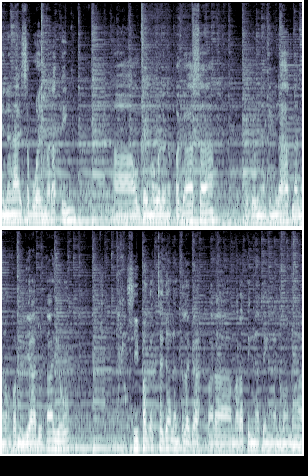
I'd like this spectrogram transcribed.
ninanais sa buhay marating. Ah, huwag tayong mawala ng pag-asa. Gagawin natin lahat, lalo na kung pamilyado tayo. Sipag at tiyaga lang talaga para marating natin ano ang mga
